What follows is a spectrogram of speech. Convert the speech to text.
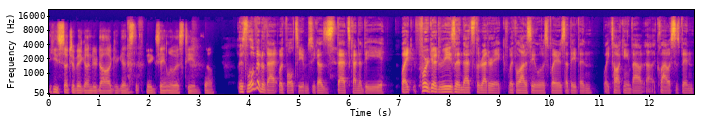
he's such a big underdog against this big St. Louis team. So there's a little bit of that with both teams because that's kind of the like for good reason. That's the rhetoric with a lot of St. Louis players that they've been like talking about. Uh, Klauss has been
